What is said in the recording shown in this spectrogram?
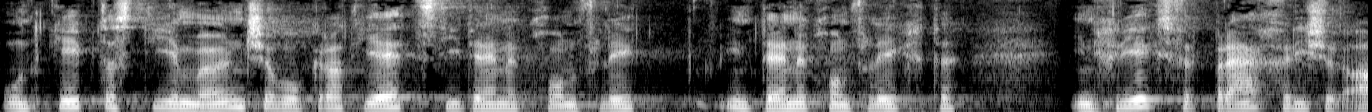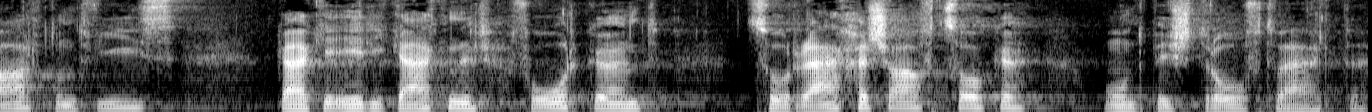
und gib, dass die Menschen, die gerade jetzt in diesen, Konflikt, in diesen Konflikten in kriegsverbrecherischer Art und Weise gegen ihre Gegner vorgehen, zur Rechenschaft gezogen und bestraft werden.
